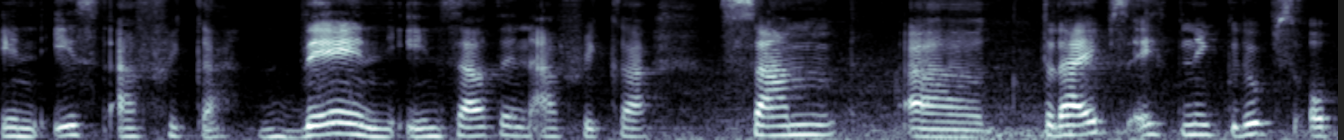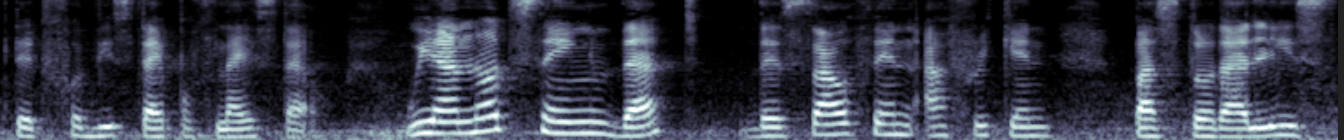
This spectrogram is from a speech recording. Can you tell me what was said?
in East Africa. Then in Southern Africa, some uh, tribes, ethnic groups opted for this type of lifestyle. We are not saying that the Southern African pastoralists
